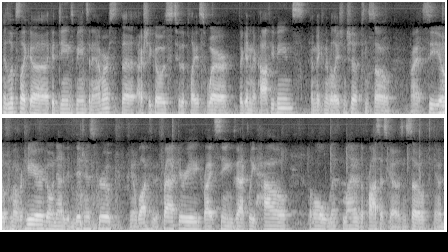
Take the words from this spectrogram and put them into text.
It looks like a, like a Dean's Beans in Amherst that actually goes to the place where they're getting their coffee beans and making the relationships. And so, right, CEO from over here going down to the indigenous group, you know, walking through the factory, right, seeing exactly how the whole line of the process goes. And so, you know,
